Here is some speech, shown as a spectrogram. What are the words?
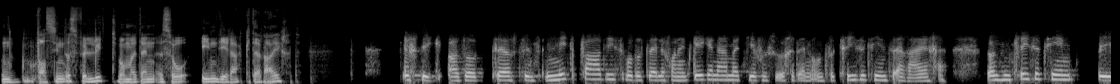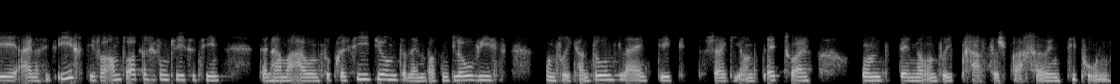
Und was sind das für Leute, die man dann so indirekt erreicht? Richtig. Also zuerst sind es Nicht-Pfadis, die das Telefon entgegennehmen. Die versuchen dann unser Krisenteam zu erreichen. Bei unserem Krisenteam bin einerseits ich, die Verantwortliche vom Krisenteam. Dann haben wir auch unser Präsidium, der Lembas und Lovis, unsere Kantonsleitung, der Shaggy und Etoile und dann noch unsere Pressesprecherin Tiponi.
